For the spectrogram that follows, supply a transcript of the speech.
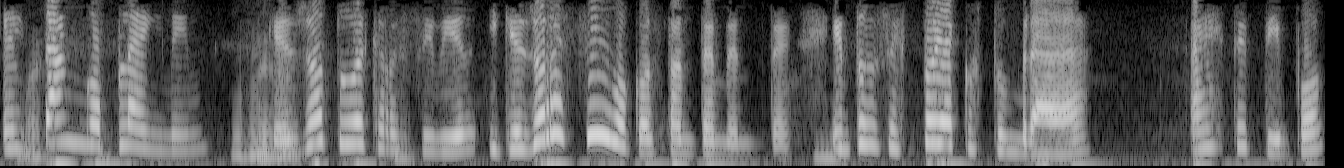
el tango planning que yo tuve que recibir y que yo recibo constantemente. Entonces estoy acostumbrada a este tipo,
